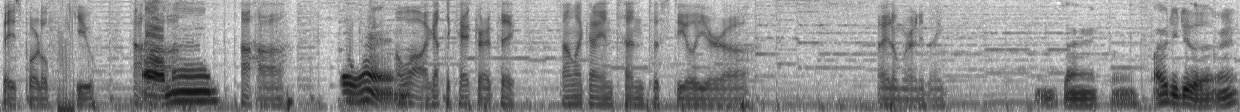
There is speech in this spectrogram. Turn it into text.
Base portal, fuck you. Oh man. Haha. So lame. Oh wow, I got the character I picked. It's not like I intend to steal your uh, item or anything. Exactly. Why would you do that, right?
